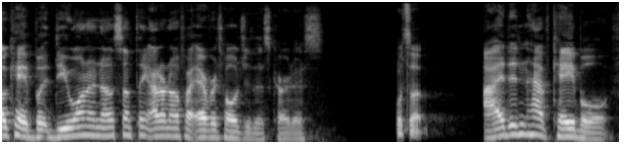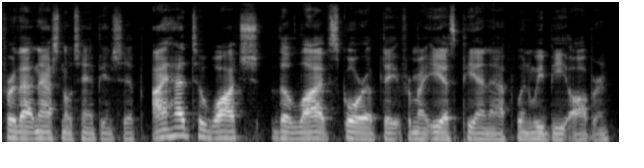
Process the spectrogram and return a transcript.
Okay, but do you want to know something? I don't know if I ever told you this, Curtis. What's up? I didn't have cable for that national championship. I had to watch the live score update for my ESPN app when we beat Auburn.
